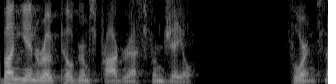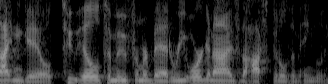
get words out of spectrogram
Bunyan wrote Pilgrim's Progress from jail. Florence Nightingale, too ill to move from her bed, reorganized the hospitals of England.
